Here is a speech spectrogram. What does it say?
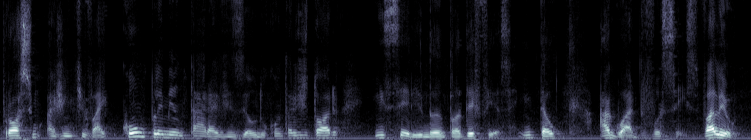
próximo, a gente vai complementar a visão do contraditório inserindo ampla defesa. Então, aguardo vocês. Valeu!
